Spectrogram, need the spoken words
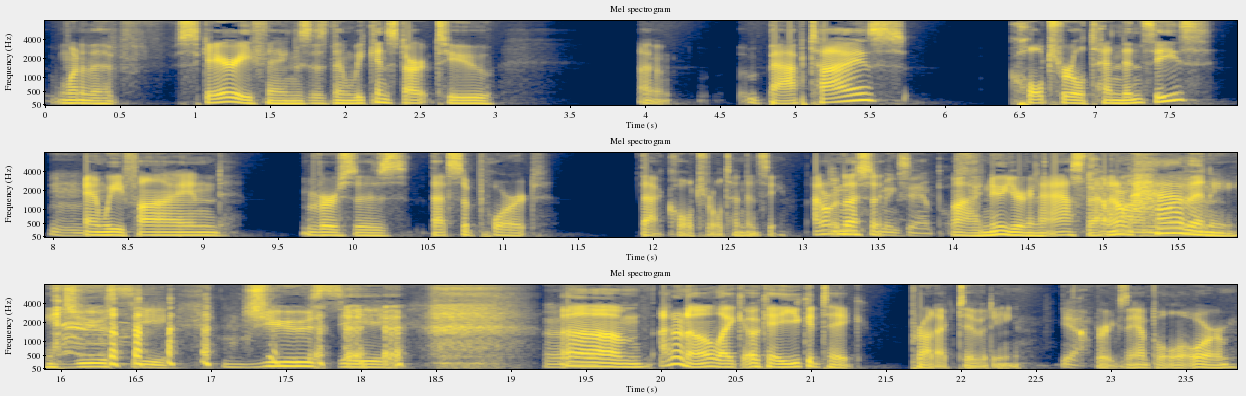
one of the scary things is then we can start to um, baptize cultural tendencies Mhm. and we find verses that support that cultural tendency. I don't Give me some examples. Well, I knew you were going to ask that. Come I don't on, have Lou. any. juicy, juicy. Uh, Um, I don't know. Like, okay, you could take productivity, Yeah. for example, or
